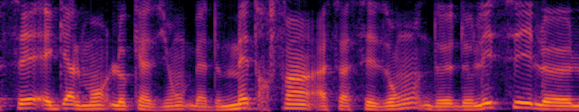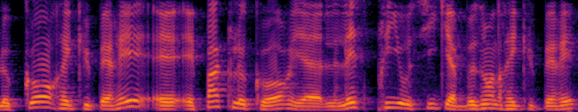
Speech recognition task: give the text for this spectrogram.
c'est également l'occasion ben, de mettre fin à sa saison de, laisser le, corps récupérer, et, pas que le corps, il y a l'esprit aussi qui a besoin de récupérer,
